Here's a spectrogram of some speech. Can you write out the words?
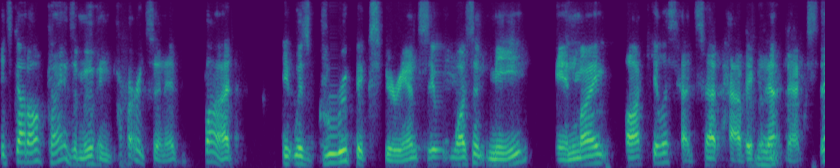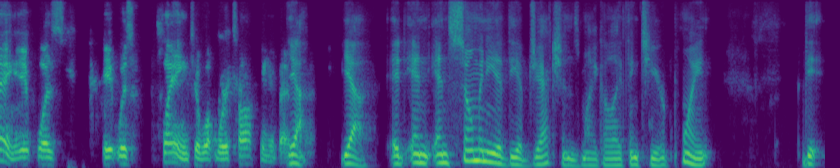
it's got all kinds of moving parts in it, but it was group experience. It wasn't me in my Oculus headset having that next thing. It was it was playing to what we're talking about. Yeah. Yeah. It, and and so many of the objections, Michael, I think to your point, the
